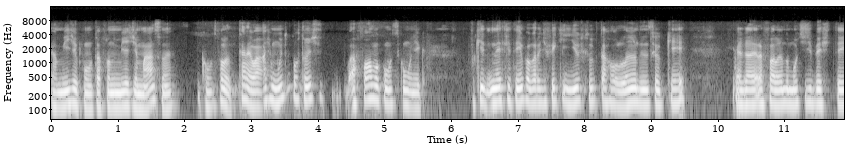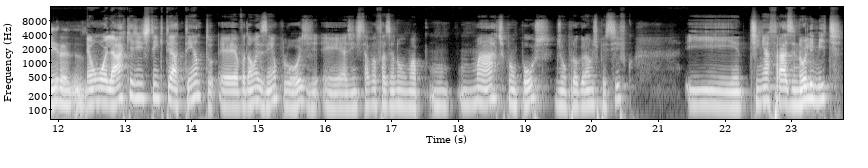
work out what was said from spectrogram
a mídia, como tá falando mídia de massa, né? Como você falou, cara, eu acho muito importante a forma como se comunica. Porque nesse tempo agora de fake news, tudo que tá rolando, não sei o quê, e a galera falando um monte de besteira. É um olhar que a gente tem que ter atento. É, eu vou dar um exemplo hoje. É, a gente estava fazendo uma, um, uma arte para um post de um programa específico e tinha a frase no limite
